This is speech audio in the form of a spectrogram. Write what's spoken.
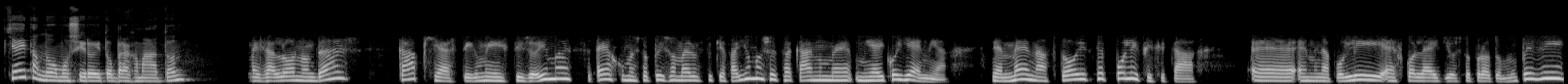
Ποια ήταν όμως η ροή των πραγμάτων; Μεγαλώνοντας, κάποια στιγμή στη ζωή μας έχουμε στο πίσω μέρος του κεφαλιού μας ότι θα κάνουμε μια οικογένεια. Σε μένα αυτό ήρθε πολύ φυσικά. Ε, έμεινα πολύ εύκολα έγκυο στο πρώτο μου παιδί.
